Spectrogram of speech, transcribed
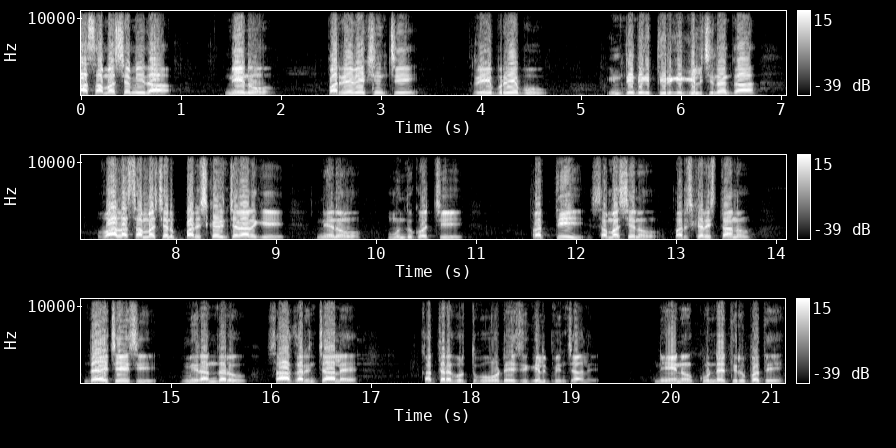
ఆ సమస్య మీద నేను పర్యవేక్షించి రేపు రేపు ఇంటింటికి తిరిగి గెలిచినాక వాళ్ళ సమస్యను పరిష్కరించడానికి నేను ముందుకొచ్చి ప్రతి సమస్యను పరిష్కరిస్తాను. దయచేసి మీరందరూ సహకరించాలి. కత్తెర గుర్తుకు ఓటేసి గెలిపించాలి. నేను కుండే తిరుపతి.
